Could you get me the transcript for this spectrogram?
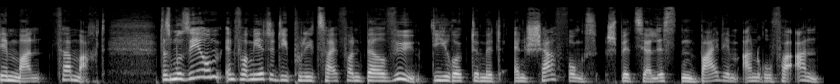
dem Mann vermacht. Das Museum informierte die Polizei von Bellevue. Die rückte mit Entschärfungsspezialisten bei dem Anrufer an.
